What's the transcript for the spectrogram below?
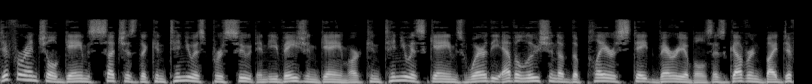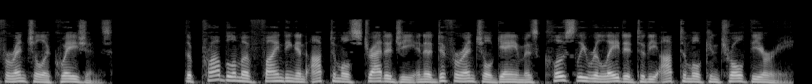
Differential games such as the continuous pursuit and evasion game are continuous games where the evolution of the player's state variables is governed by differential equations. The problem of finding an optimal strategy in a differential game is closely related to the optimal control theory.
